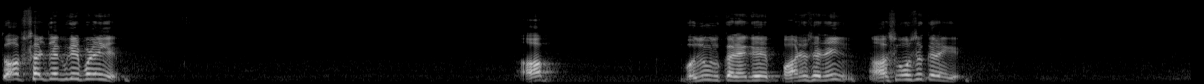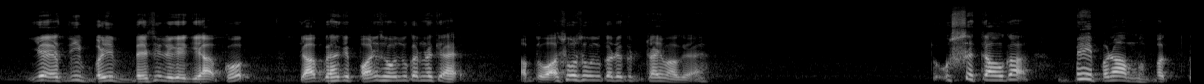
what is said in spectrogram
تو آپ سجدے بھی گر پڑیں گے۔ آپ وضو کریں گے، پانی سے نہیں آنسو سے کریں گے۔ یہ اتنی بڑی بیسی لگے گی آپ کو کہ آپ کہیں کہ پانی سے وضو کرنا کیا ہے۔ اب تو آنسو سے وضو کرنے کا ٹائم آ گیا ہے۔ تو اس سے کیا ہوگا؟ بے پناہ محبت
